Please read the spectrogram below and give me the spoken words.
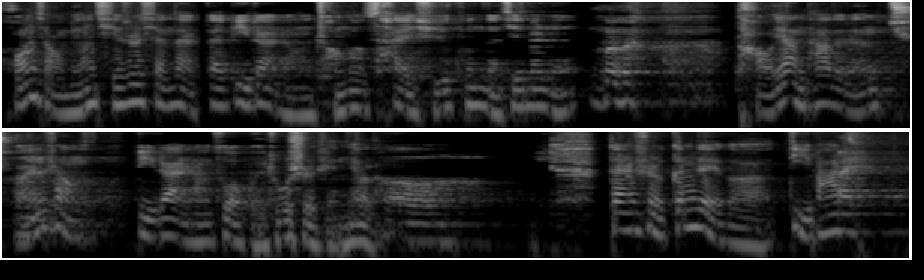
黄晓明其实现在在 B 站上成了蔡徐坤的接班人，讨厌他的人全上 B 站上做鬼畜视频去了。哦，但是跟这个第八哎，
